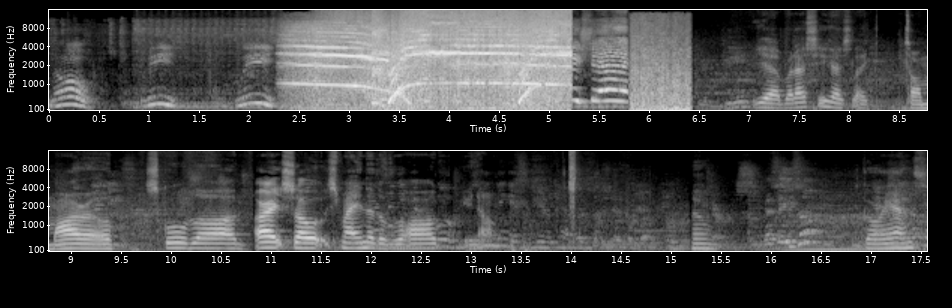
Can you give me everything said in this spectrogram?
No! Please! Please! Yeah, but I see you guys like tomorrow. School vlog. Alright, so it's my end of the vlog, you know. No. Gorans.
